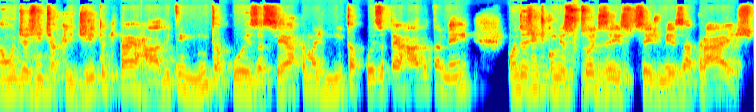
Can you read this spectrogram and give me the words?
onde a gente acredita que está errado. E tem muita coisa certa, mas muita coisa está errada também. Quando a gente começou a dizer isso seis meses atrás,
